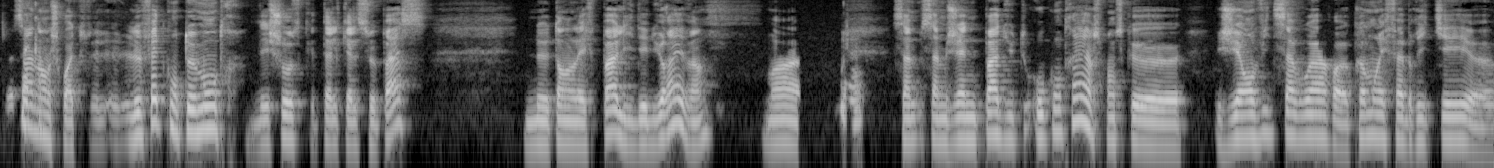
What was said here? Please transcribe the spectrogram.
tout ça. Non, je crois que le fait qu'on te montre des choses telles qu'elles se passent, ne t'enlève pas l'idée du rêve. Hein. Moi, ça, ça me gêne pas du tout. Au contraire, je pense que j'ai envie de savoir euh, comment est fabriquée euh,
